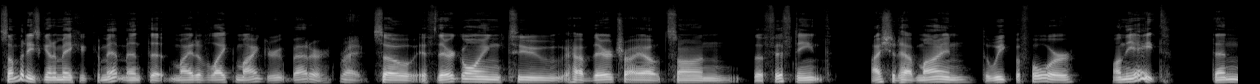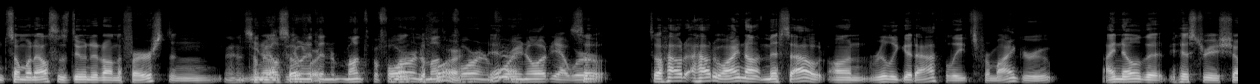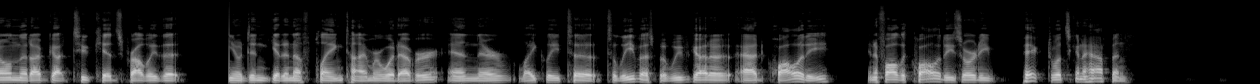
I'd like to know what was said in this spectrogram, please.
somebody's going to make a commitment that might have liked my group better. Right. So if they're going to have their tryouts on the 15th, I should have mine the week before on the 8th. Then someone else is doing it on the 1st and, And you know, else so is doing forth. it the month before Month and the month before. before, and before you know it, yeah, we're so so how do, how do I not miss out on really good athletes for my group? I know that history has shown that I've got two kids probably that you know didn't get enough playing time or whatever and they're likely to to leave us but we've got to add quality and if all the quality's already picked what's going to happen?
